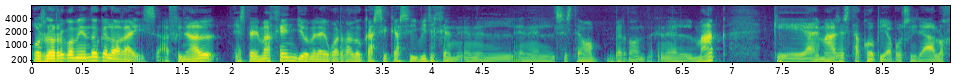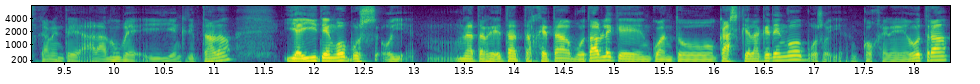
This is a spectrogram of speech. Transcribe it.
Os lo recomiendo que lo hagáis. Al final, esta imagen yo me la he guardado casi casi virgen en el, en el sistema, perdón, en el Mac, que además esta copia pues irá lógicamente a la nube y encriptada. Y allí tengo, pues, oye, una tarjeta, tarjeta botable que en cuanto casque la que tengo, pues, oye, cogeré otra,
